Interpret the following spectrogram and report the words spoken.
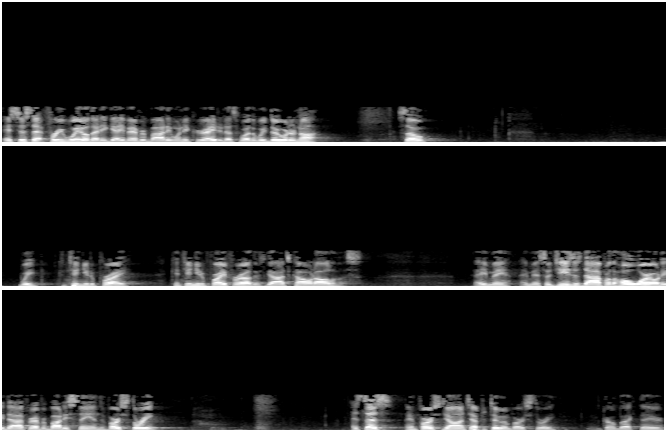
It's just that free will that He gave everybody when He created us, whether we do it or not. So, we continue to pray. Continue to pray for others. God's called all of us. Amen. Amen. So Jesus died for the whole world. He died for everybody's sins. In verse 3, it says in 1 John chapter 2 and verse 3, go back there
